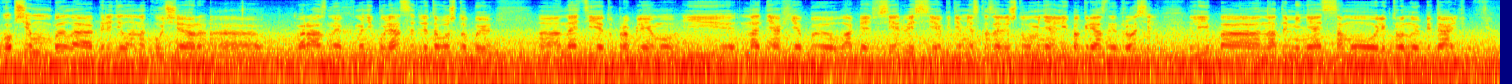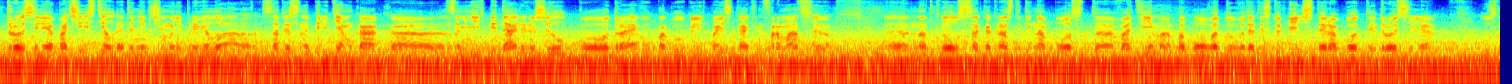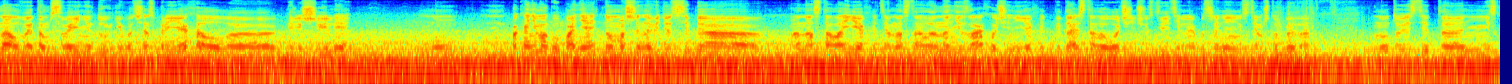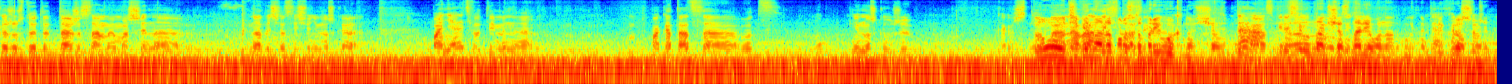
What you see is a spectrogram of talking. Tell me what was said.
В общем, было переделана куча э, разных манипуляций для того, чтобы э, найти эту проблему. И на днях я был опять в сервисе, где мне сказали, что у меня либо грязный дроссель, либо надо менять саму электронную педаль. Дроссель я почистил, это ни к чему не привело. Соответственно, перед тем, как э, заменить педаль, решил по драйву погуглить, поискать информацию. Э, наткнулся как раз-таки на пост э, Вадима по поводу вот этой ступенчатой работы дросселя. Узнал в этом свои недуги. Вот сейчас приехал, э, перешили. Ну, пока не могу понять, но машина ведет себя... Она стала ехать. Она стала на низах очень ехать. Педаль стала очень чувствительная по сравнению с тем, что было. Ну, то есть это... Не скажу, что это та же самая машина. Надо сейчас еще немножко понять, вот именно покататься, вот ну, немножко уже чтобы ну, тебе надо просто ситуациях, да. привыкнуть сейчас. будет. Да, скорее всего, Нам сейчас привыкнуть. налево надо будет, на Да, перекрестке. хорошо.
